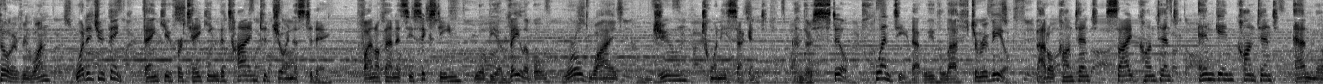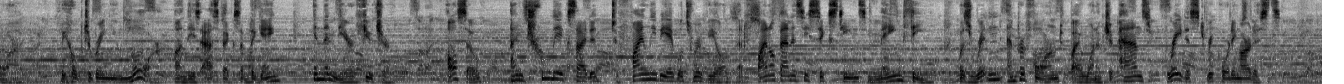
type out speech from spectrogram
So, everyone, what did you think? Thank you for taking the time to join us today. Final Fantasy XVI will be available worldwide June 22nd, and there's still plenty that we've left to reveal battle content, side content, endgame content, and more. We hope to bring you more on these aspects of the game in the near future. Also, I'm truly excited to finally be able to reveal that Final Fantasy XVI's main theme was written and performed by one of Japan's greatest recording artists,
